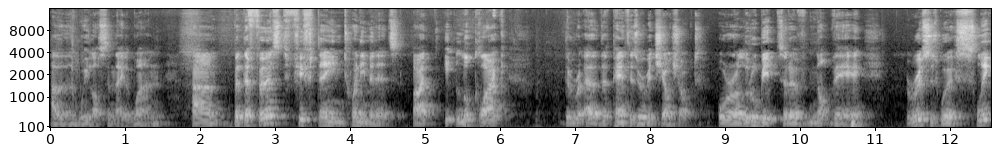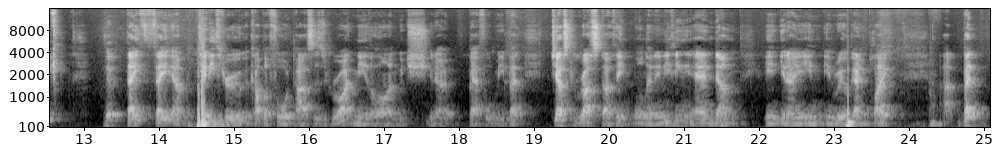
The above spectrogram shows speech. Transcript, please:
other than we lost and they won. Um, but the first 15, 20 minutes, I, it looked like the uh, the Panthers are a bit shell shocked or a little bit sort of not there. The Roosters were slick. Yep. They they um, Teddy threw a couple of forward passes right near the line, which you know baffled me. But just rust, I think, more than anything, and um, in you know in, in real game play. Uh, but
